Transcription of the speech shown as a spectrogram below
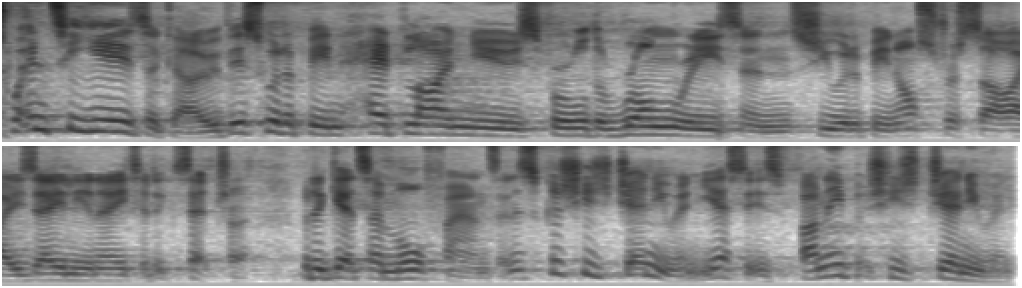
20 years ago, this would have been headline news for all the wrong reasons. She would have been ostracised, alienated, etc. But it gets her more fans, and it's because she's genuine. Yes, it is funny, but she's genuine.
